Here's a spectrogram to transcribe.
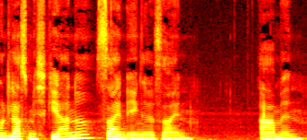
und lass mich gerne sein Engel sein. Amen.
